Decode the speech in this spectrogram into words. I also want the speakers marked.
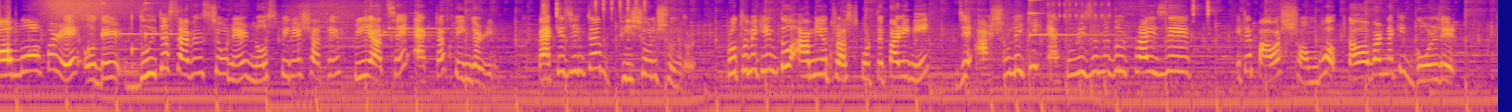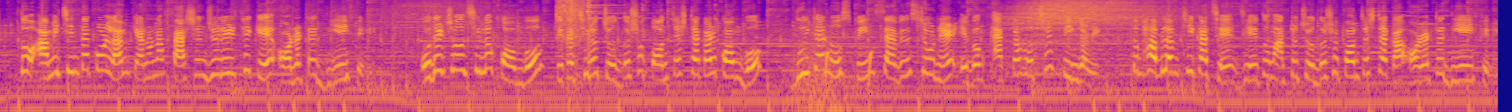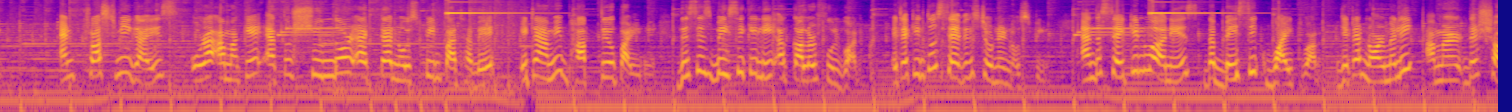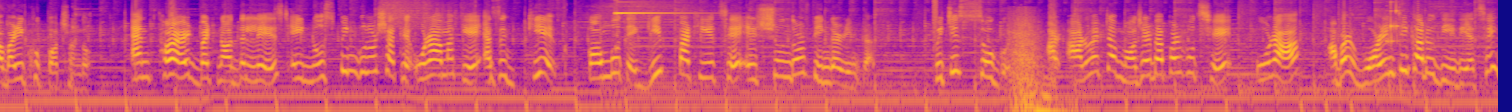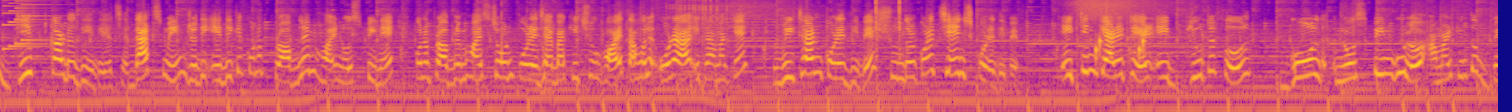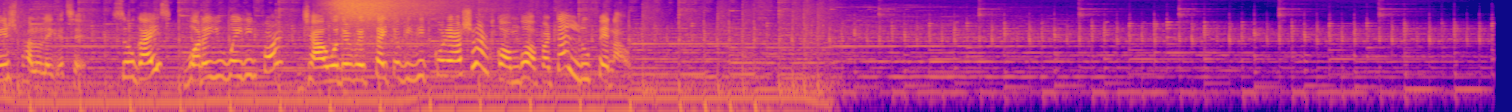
Speaker 1: Combo অফারে ওদের দুইটা সেভেন স্টোনের নো স্পিনের সাথে ফ্রি আছে একটা ফিঙ্গার রিং প্যাকেজিংটা ভীষণ সুন্দর। প্রথমে কিন্তু আমিও ট্রাস্ট করতে পারিনি যে আসলে কি এত রিজনেবল প্রাইসে এটা পাওয়া সম্ভব? তাও আবার নাকি গোল্ডের। তো আমি চিন্তা করলাম, কেননা ফ্যাশন জুয়েলারি থেকে অর্ডারটা দিয়েই ফেলি। ওদের চলছিল কম্বো, যেটা ছিল চোদ্দোশো টাকার কম্বো দুইটা নো স্পিন সেভেন স্টোনের এবং একটা হচ্ছে ফিঙ্গারিং তো ভাবলাম ঠিক আছে, যেহেতু মাত্র চোদ্দোশো পঞ্চাশ টাকা অর্ডারটা দিয়েই ফেলি। অ্যান্ড ট্রাস্ট মি গাইজ ওরা আমাকে এত সুন্দর একটা নো স্পিন পাঠাবে, এটা আমি ভাবতেও পারিনি। This is basically a colourful one এটা কিন্তু সেভেন স্টোনের no spin and the second one is the basic white one যেটা নর্মালি আমাদের সবারই খুব পছন্দ। And third but not the least এই নোসপিনগুলোর সাথে ওরা আমাকে অ্যাজ এ গিফট কম্বোতে গিফট পাঠিয়েছে এই সুন্দর ফিঙ্গার রিংটা উইচ ইজ সো গুড আর আরও একটা মজার ব্যাপার হচ্ছে, ওরা আবার ওয়ারেন্টি কার্ডও দিয়ে দিয়েছে গিফট কার্ডও দিয়ে দিয়েছে। দ্যাটস মিন যদি এদিকে কোনো প্রবলেম হয় নোসপিনে কোনো প্রবলেম হয় স্টোন পড়ে যায় বা কিছু হয়, তাহলে ওরা এটা আমাকে রিটার্ন করে দিবে, সুন্দর করে চেঞ্জ করে দিবে। এইটিন ক্যারেটের এই বিউটিফুল গোল্ড নোসপিনগুলো আমার কিন্তু বেশ ভালো লেগেছে। So guys what are you waiting for যাও ওদের ওয়েবসাইটটা ভিজিট করে আসো আর কম্বো অফারটা লুফে নাও।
